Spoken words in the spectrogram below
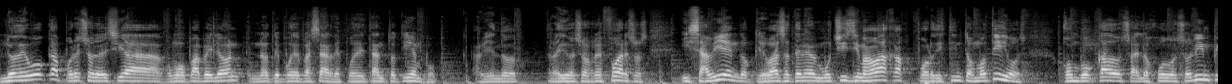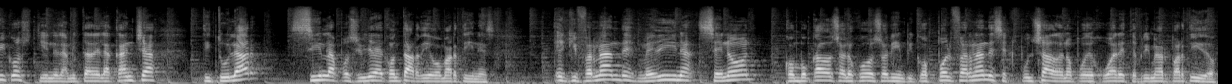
Lo de Boca, por eso lo decía como papelón, no te puede pasar después de tanto tiempo, habiendo traído esos refuerzos y sabiendo que vas a tener muchísimas bajas por distintos motivos, convocados a los Juegos Olímpicos, tiene la mitad de la cancha titular sin la posibilidad de contar Diego Martínez. X Fernández, Medina, Zenón, convocados a los Juegos Olímpicos. Paul Fernández expulsado, no puede jugar este primer partido.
